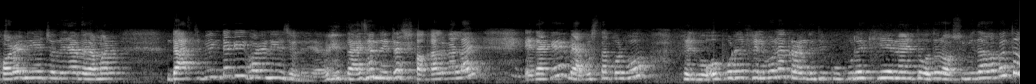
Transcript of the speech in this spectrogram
ঘরে নিয়ে চলে যাবে। আমার ডাস্টবিনটাকেই ঘরে নিয়ে চলে যাবে। তাই জন্য এটা সকালবেলায় এটাকে ব্যবস্থা করব, ফেলব। ওপরে ফেলব না, কারণ যদি কুকুরে খেয়ে নেয় তো ওদের অসুবিধা হবে তো।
